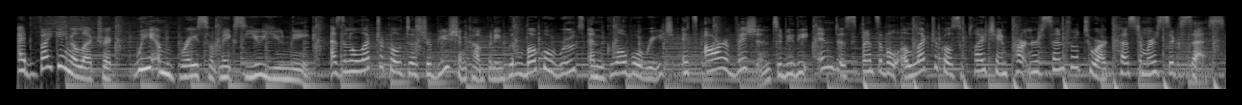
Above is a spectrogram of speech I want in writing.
At Viking Electric, we embrace what makes you unique. As an electrical distribution company with local roots and global reach, it's our vision to be the indispensable electrical supply chain partner central to our customers' success.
